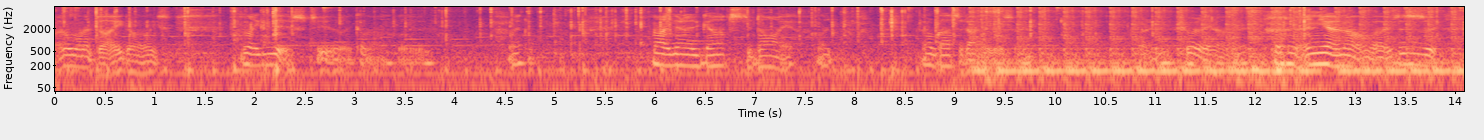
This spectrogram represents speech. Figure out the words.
I don't want to die, guys. Like this, too. Like, come on, dude. Like, I gonna guts to die? Like, I don't got to die like this? Surely not, and yeah, no, guys, this is a...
